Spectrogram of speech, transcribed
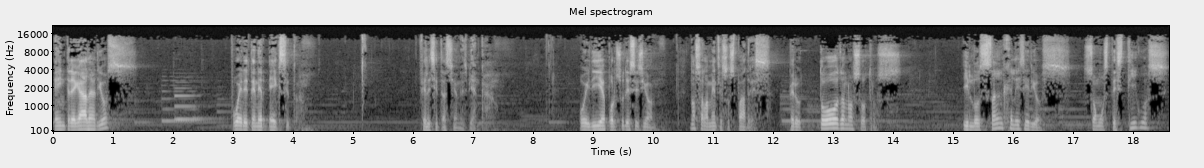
entregada a Dios puede tener éxito. Felicitaciones, Bianca. Hoy día, por su decisión, no solamente sus padres, pero todos nosotros y los ángeles de Dios somos testigos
